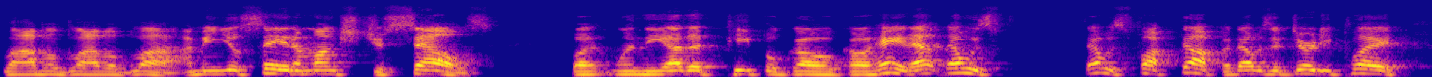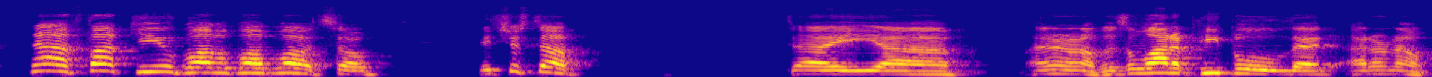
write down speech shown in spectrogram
Blah blah blah blah blah. I mean, you'll say it amongst yourselves, but when the other people go go, hey, that that was that was fucked up, but that was a dirty play. Nah, fuck you. Blah blah blah blah. So it's just a I uh, I don't know. There's a lot of people that I don't know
